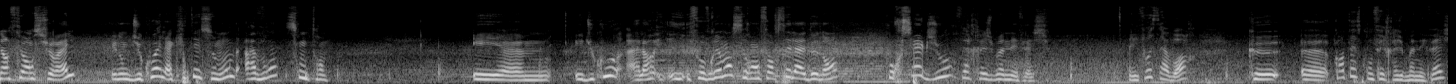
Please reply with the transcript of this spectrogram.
influence sur elle. Et donc du coup, elle a quitté ce monde avant son temps. Et, du coup, alors il faut vraiment se renforcer là-dedans pour chaque jour faire Khejban Nefesh. Il faut savoir que quand est-ce qu'on fait Khejban Nefesh?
